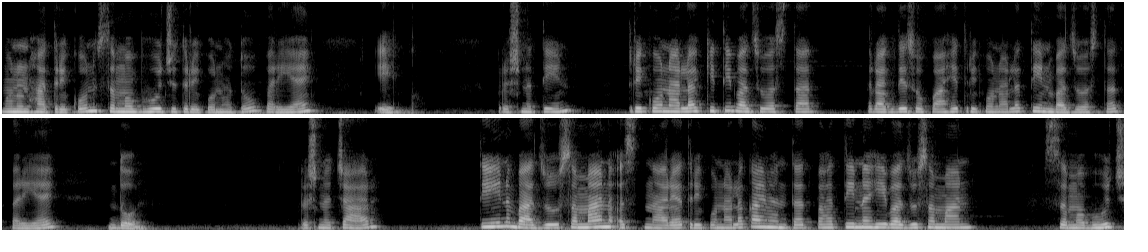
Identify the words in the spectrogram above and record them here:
म्हणून हा त्रिकोण समभुज त्रिकोण होतो. पर्याय एक. प्रश्न तीन. त्रिकोणाला किती बाजू असतात? तर अगदी सोपं आहे. त्रिकोणाला तीन बाजू असतात. पर्याय दोन. प्रश्न चार. तीन बाजू समान असणाऱ्या त्रिकोणाला काय म्हणतात? पहा तीनही बाजू समान. समभुज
